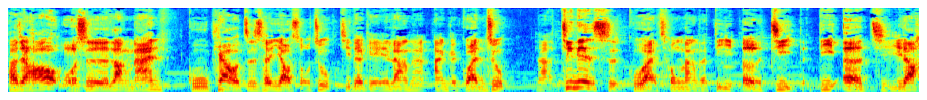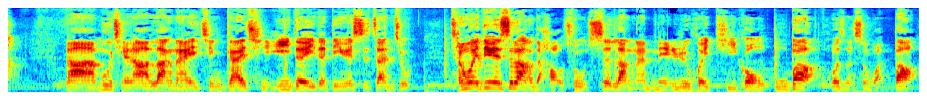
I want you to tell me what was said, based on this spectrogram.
大家好，我是浪男，股票支撑要守住，记得给浪男按个关注。那今天是股海冲浪的第二季的第二集啦。那目前啊，浪男已经开启一对一的订阅式赞助。成为订阅式浪友的好处是，浪男每日会提供午报或者是晚报，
